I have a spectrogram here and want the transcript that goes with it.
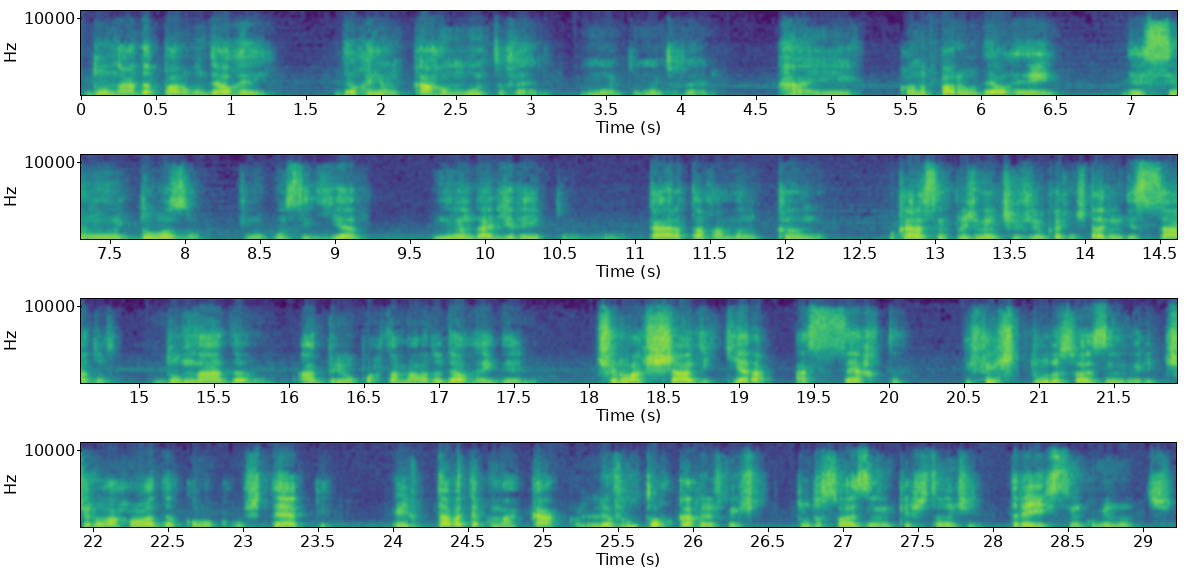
do nada parou um Del Rey. Del Rey é um carro muito velho. Muito, muito velho. Aí, quando parou o Del Rey, desceu um idoso que não conseguia nem andar direito. O cara tava mancando. O cara simplesmente viu que a gente tava enguiçado, do nada abriu o porta-mala do Del Rey dele, tirou a chave que era a certa e fez tudo sozinho. Ele tirou a roda, colocou o step, ele tava até com o macaco. Ele levantou o carro, ele fez tudo sozinho em questão de 3, 5 minutos.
